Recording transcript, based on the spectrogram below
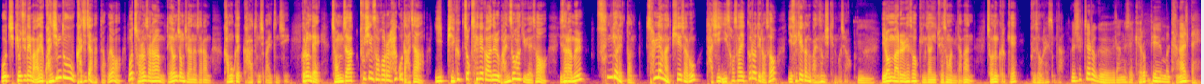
뭐 지켜준 애 만에 관심도 가지지 않았다고요. 뭐 저런 사람 대연정 제하는 사람 감옥에 가든지 말든지. 그런데 정작 투신 서거를 하고 나자 이 비극적 세계관을 완성하기 위해서 이 사람을 순결했던 선량한 피해자로 다시 이 서사에 끌어들여서 이 세계관을 완성시키는 거죠. 음. 이런 말을 해서 굉장히 죄송합니다만 저는 그렇게 분석을 했습니다. 그 실제로 그 당시에 괴롭힘을 당할 때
